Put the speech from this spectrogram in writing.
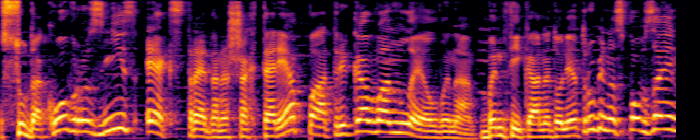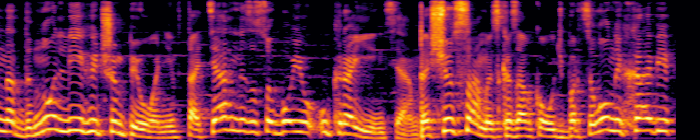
Судаков розніс екс-тренера Шахтаря Патріка Ван Леовина. Бенфіка Анатолія Трубіна сповзає на дно Ліги Чемпіонів та тягне за собою українця. Та що саме сказав коуч Барселони Хаві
